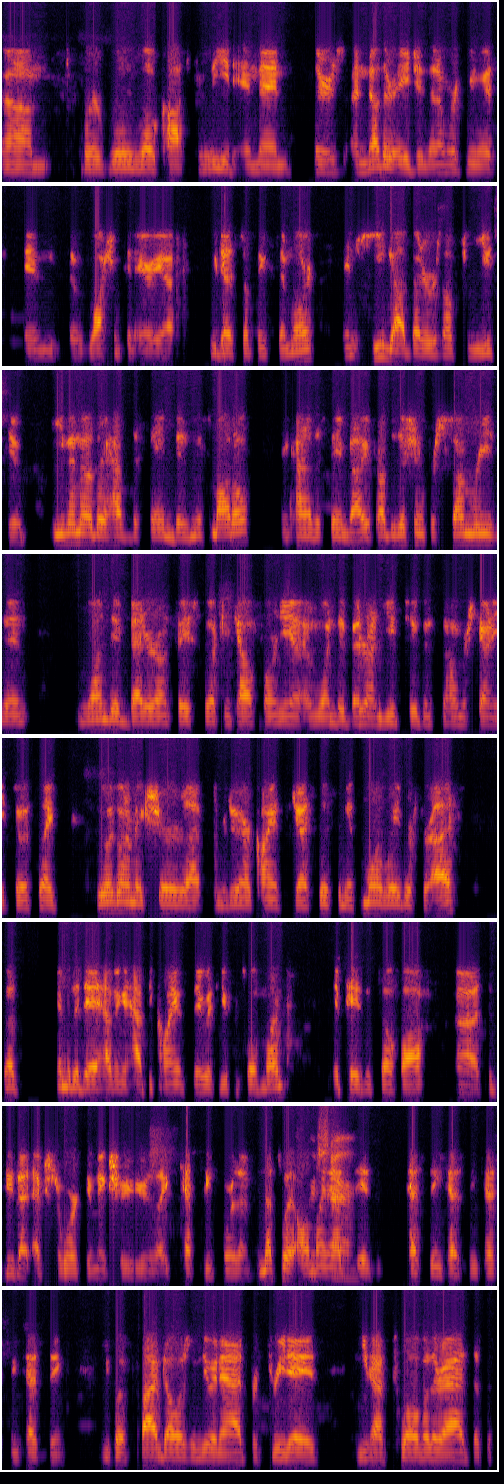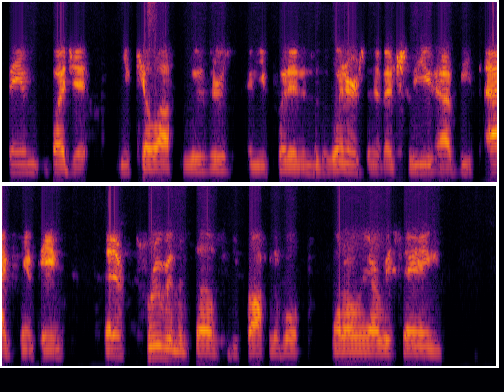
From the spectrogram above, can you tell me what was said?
um, for really low cost per lead. And then there's another agent that I'm working with in the Washington area who does something similar, and he got better results from YouTube, even though they have the same business model and kind of the same value proposition. For some reason, one did better on Facebook in California, and one did better on YouTube in Snohomish County. So it's like we always want to make sure that we're doing our clients justice, and it's more labor for us. But at the end of the day, having a happy client stay with you for 12 months, it pays itself off uh, to do that extra work and make sure you're like testing for them. And that's what online sure. ads is: testing, testing, testing, testing. You put five dollars into an ad for three days, and you have 12 other ads at the same budget. You kill off the losers and you put it into the winners, and eventually you have these ad campaigns that have proven themselves to be profitable. Not only are we saying,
